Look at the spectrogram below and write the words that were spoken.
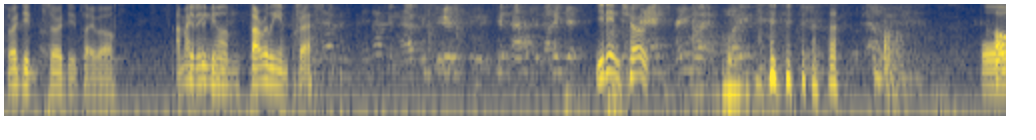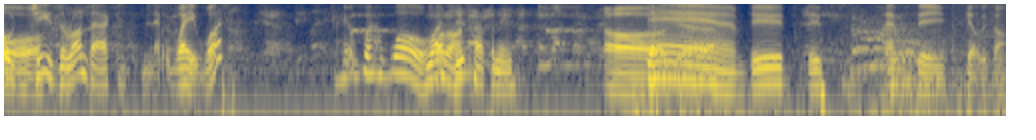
Sora did. Sora did play well. I'm actually Getting, been um, thoroughly impressed. Didn't happen, dude. Didn't happen. I didn't get You didn't choke. banned Dreamland, boys. Oh, jeez, the run back. N- Wait, what? Hey, whoa, whoa Why hold is on. this happening? Oh Damn, dude. This MC skeleton.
